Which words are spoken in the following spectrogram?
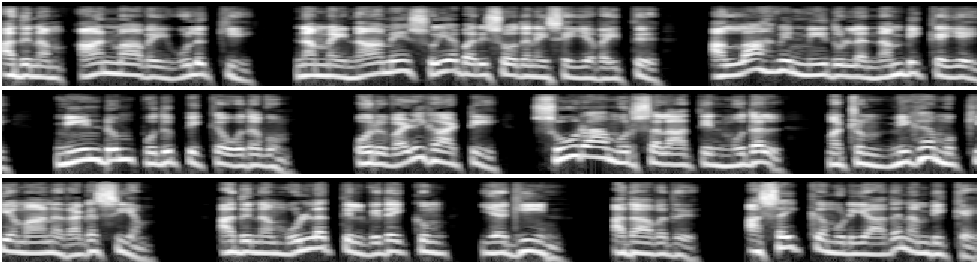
அது நம் ஆன்மாவை உலுக்கி நம்மை நாமே சுயபரிசோதனை செய்ய வைத்து அல்லாஹ்வின் மீதுள்ள நம்பிக்கையை மீண்டும் புதுப்பிக்க உதவும். ஒரு வழிகாட்டி சூரா முர்சலாத்தின் முதல் மற்றும் மிக முக்கியமான ரகசியம் அது நம் உள்ளத்தில் விதைக்கும் யகீன் அதாவது அசைக்க முடியாத நம்பிக்கை.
